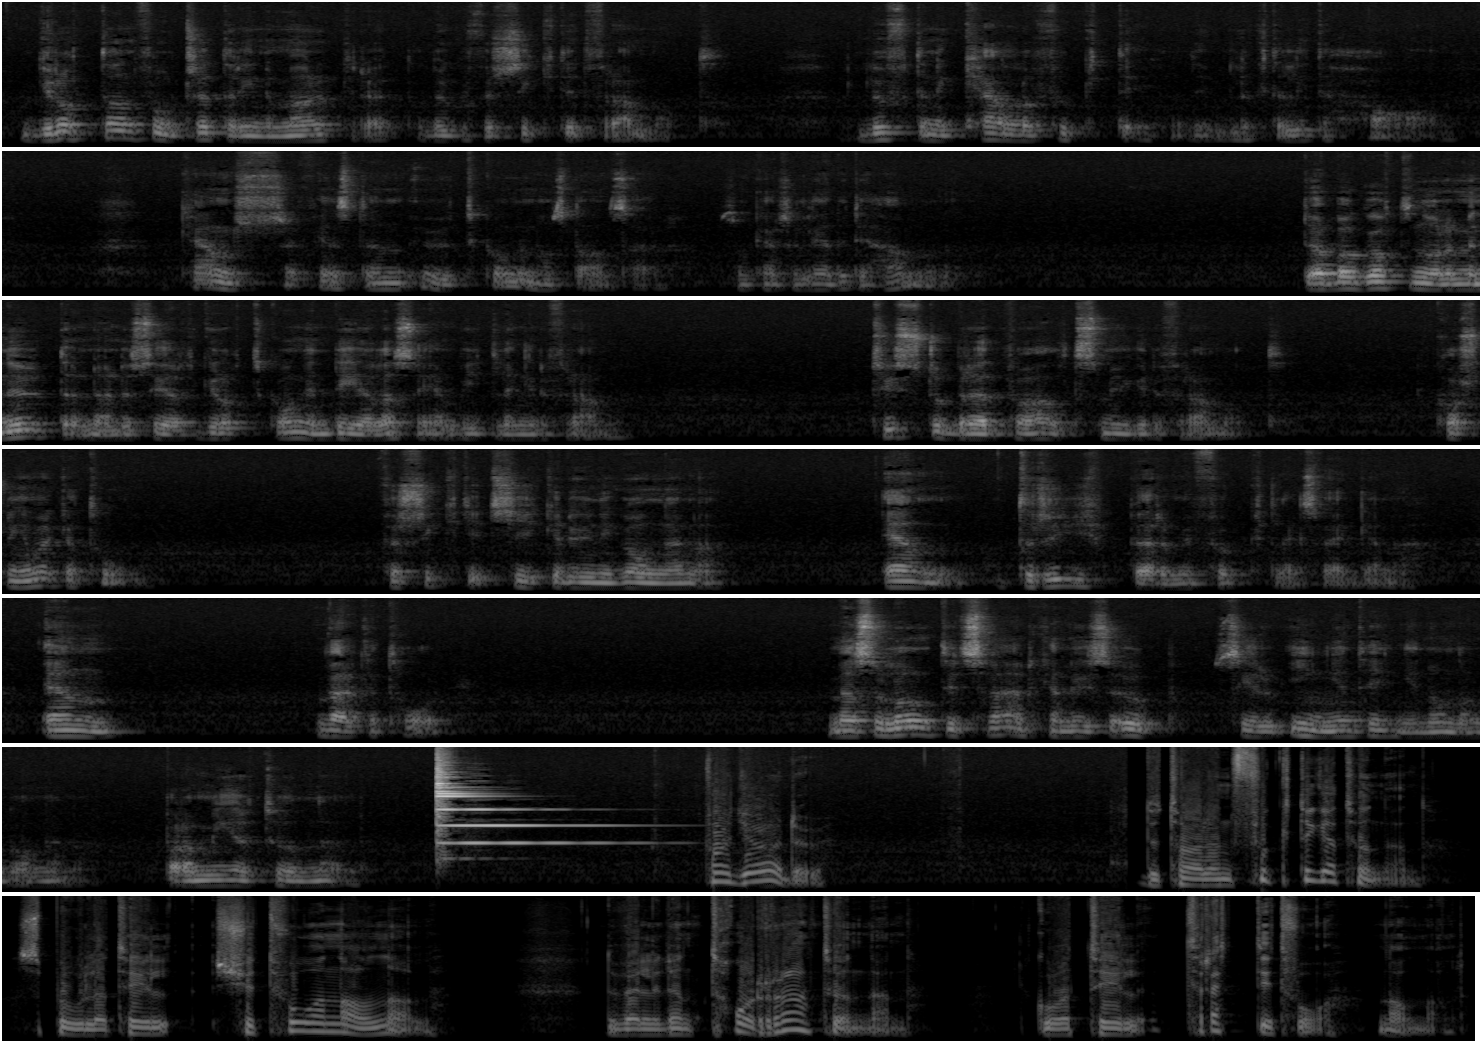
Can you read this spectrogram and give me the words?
Grottan fortsätter in i mörkret och du går försiktigt framåt. Luften är kall och fuktig och det luktar lite hav. Kanske finns det en utgång någonstans här som kanske leder till hamnen. Det har bara gått några minuter när du ser att grottgången delar sig en bit längre fram. Tyst och beredd på allt smyger du framåt. Korsningen verkar tom. Försiktigt kikar du in i gångarna. En dryper med fukt längs väggarna. En verkar torr. Men så långt ditt svärd kan lysa upp ser du ingenting i någon av gångarna. Bara mer tunnel. Vad gör du? Du tar den fuktiga tunneln. spolar till 22.00. Du väljer den torra tunneln. går till 32.00.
